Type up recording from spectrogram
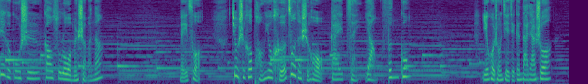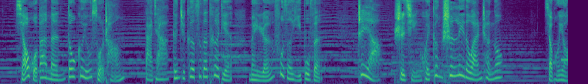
这个故事告诉了我们什么呢？没错，就是和朋友合作的时候该怎样分工。萤火虫姐姐跟大家说，小伙伴们都各有所长，大家根据各自的特点，每人负责一部分，这样事情会更顺利的完成哦。小朋友，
